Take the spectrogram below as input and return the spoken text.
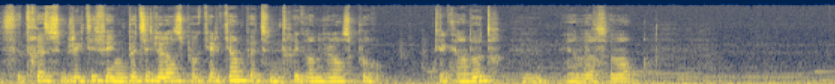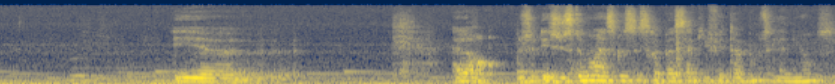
c'est très subjectif et une petite violence pour quelqu'un peut être une très grande violence pour quelqu'un d'autre Mhm. et inversement. Et. euh, alors, justement, est-ce que ce serait pas ça qui fait tabou, c'est la nuance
